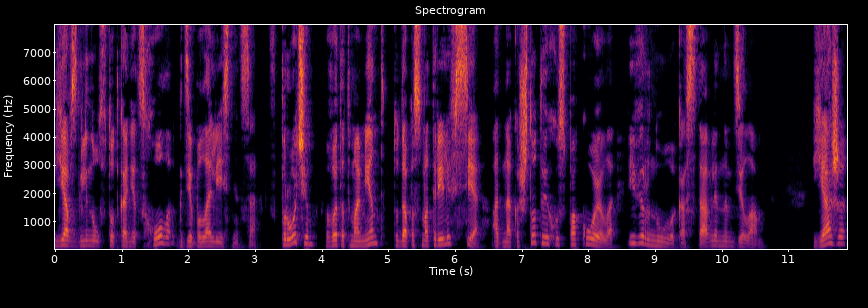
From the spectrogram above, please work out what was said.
Я взглянул в тот конец холла, где была лестница. Впрочем, в этот момент туда посмотрели все, однако что-то их успокоило и вернуло к оставленным делам. Я же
